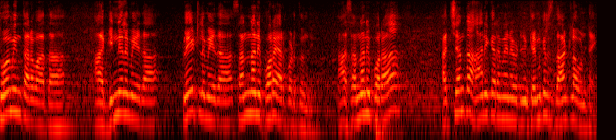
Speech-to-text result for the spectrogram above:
తోమిన తర్వాత ఆ గిన్నెల మీద ప్లేట్ల మీద సన్నని పొర ఏర్పడుతుంది. ఆ సన్నని పొర అత్యంత హానికరమైనటువంటి కెమికల్స్ దాంట్లో ఉంటాయి.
